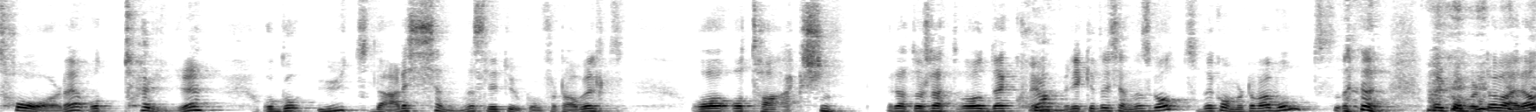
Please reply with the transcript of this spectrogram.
tåle og tørre å gå ut der det kjennes litt ukomfortabelt, og, og ta action rett og slett. Og det kommer ja. ikke til å kjennes godt. Det kommer til å være vondt. det kommer til å være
